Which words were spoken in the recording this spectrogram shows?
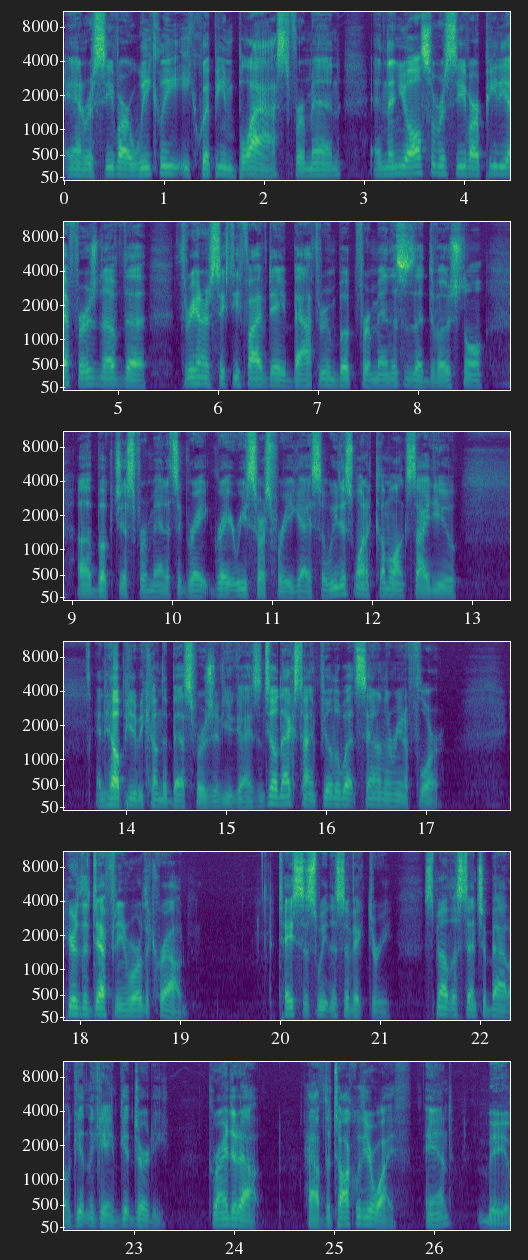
and receive our weekly equipping blast for men. And then you also receive our pdf version of the 365 day bathroom book for men. This is a devotional uh, book just for men. It's a great great resource for you guys. So we just want to come alongside you and help you to become the best version of you guys. Until next time feel the wet sand on the arena floor. Hear the deafening roar of the crowd. Taste the sweetness of victory. Smell the stench of battle. Get in the game. Get dirty. Grind it out have the talk with your wife, and be a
